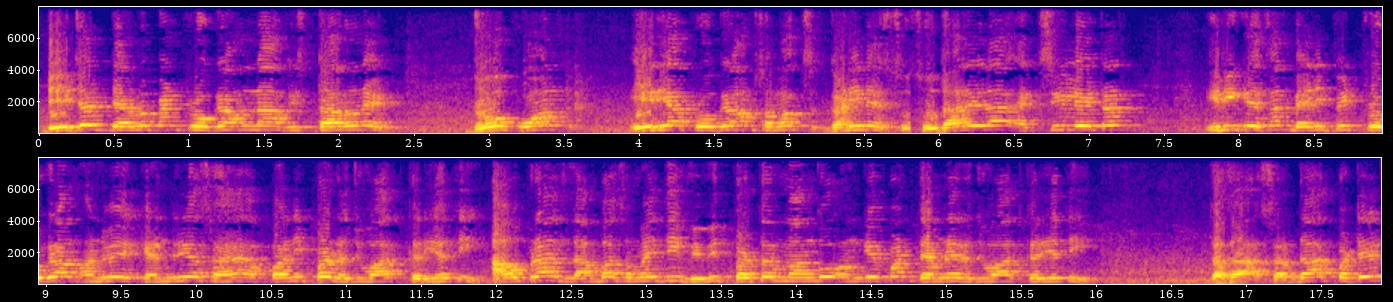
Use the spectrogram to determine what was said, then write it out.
ડેઝર્ટ ડેવલપમેન્ટ પ્રોગ્રામના વિસ્તારોને ડ્રોપ ઓન એરિયા પ્રોગ્રામ સમક્ષ ગણીને સુધારેલા એક્સિલેટર ઇરિગેશન બેનિફિટ પ્રોગ્રામ અન્વયે કેન્દ્રીય સહાય આપવાની પણ રજૂઆત કરી હતી. આ ઉપરાંત લાંબા સમયથી વિવિધ પડતર માંગો અંગે પણ તેમણે રજૂઆત કરી હતી. તથા સરદાર પટેલ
